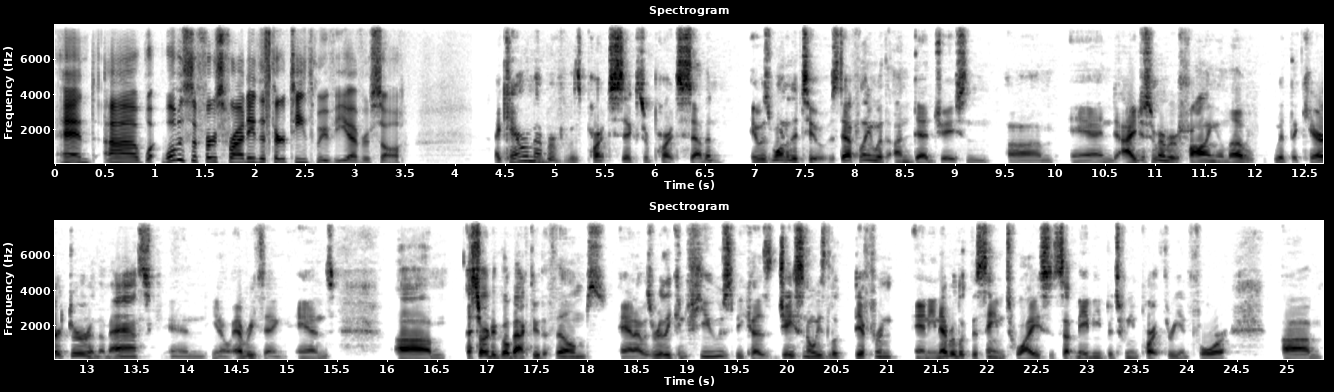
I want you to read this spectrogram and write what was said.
And uh, what what was the first Friday the Thirteenth movie you ever saw? I can't remember if it was part six or part seven. It was one of the two. It was definitely with Undead Jason, um, and I just remember falling in love with the character and the mask and you know everything. And um, I started to go back through the films, and I was really confused because Jason always looked different, and he never looked the same twice, except maybe between part three and four. Um,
